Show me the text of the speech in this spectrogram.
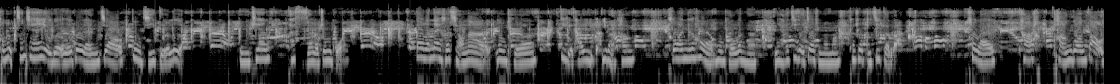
从从前有个俄国人叫布吉德勒，有一天他死在了中国。到了奈何桥那儿，孟婆递给他一一碗汤，喝完之后，孟婆问他：“你还记得叫什么吗？”他说：“不记得了。”后来他膀胱爆了。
